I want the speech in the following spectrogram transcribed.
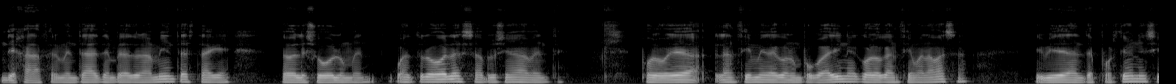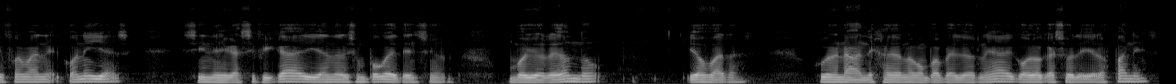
Déjala fermentar a temperatura ambiente hasta que doble su volumen, 4 horas aproximadamente. Polvorea la encimera con un poco de harina, coloca encima la masa, divide en tres porciones y forma con ellas sin desgasificar y dándoles un poco de tensión. Un bollo redondo y dos barras. Cubre una bandeja de horno con papel de hornear, coloca sobre ella los panes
